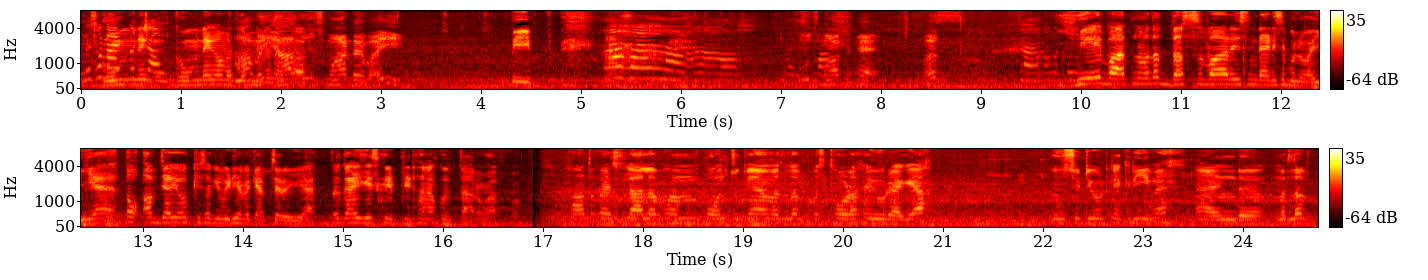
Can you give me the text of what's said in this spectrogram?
घूमने घूमने का हाँ मतलब भाई नहीं यहाँ पता तू स्मार्ट है भाई। बीप। हाँ हाँ हाँ हाँ। तू स्मार्ट है बस। हाँ, ये बात ना मतलब दस बार इस डैडी से बुलवाई है तो अब जाके वो किसों की वीडियो में कैप्चर हुई है। तो गाइस ये स्क्रिप्टेड था मैं खुद बता रहा हूँ आपको। हाँ तो गाइस फ़िलहाल अब हम पहुँच चुके हैं मतलब बस थोड़ा सा दूर रह गया। इंस्टीट्यूट के करीब है एंड मतलब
